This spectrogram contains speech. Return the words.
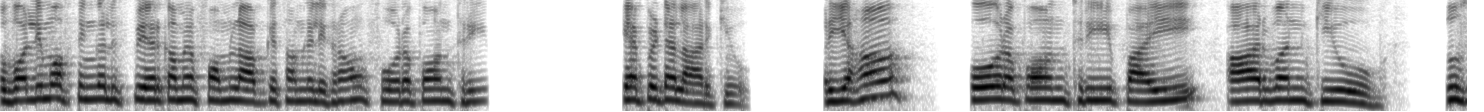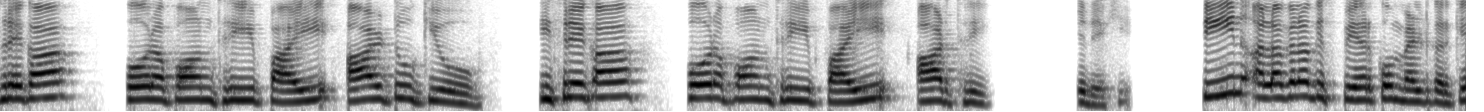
तो वॉल्यूम ऑफ़ सिंगल स्पेयर का मैं फॉर्मूला आपके सामने लिख रहा हूँ four upon three capital r cube और यहाँ four upon three pi r one cube दूसरे का four upon three pi r two cube तीसरे का four upon three pi r three ये देखिए। तीन अलग अलग स्पेयर को मेल्ट करके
